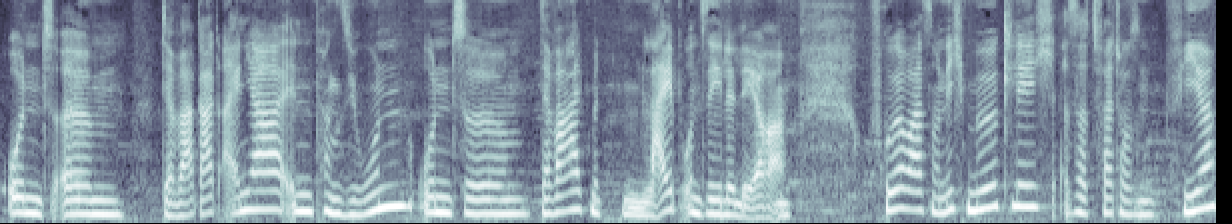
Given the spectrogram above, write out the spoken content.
und ähm, der war gerade ein Jahr in Pension und äh, der war halt mit Leib und Seele Lehrer. Früher war es noch nicht möglich, also 2004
